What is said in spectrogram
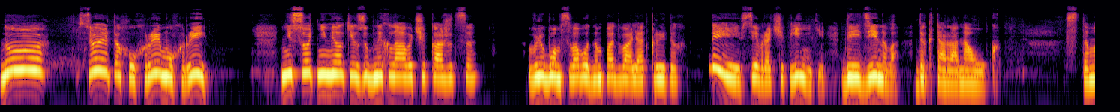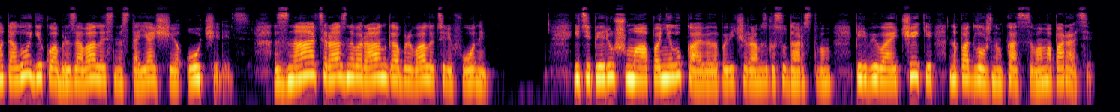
Но все это хухры-мухры, не сотни мелких зубных лавочек, кажется, в любом свободном подвале открытых, да и все врачи клиники, до единого доктора наук. В стоматологику образовалась настоящая очередь. Знать разного ранга обрывала телефоны. И теперь уж Мапа не лукавила по вечерам с государством, перебивая чеки на подложном кассовом аппарате.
